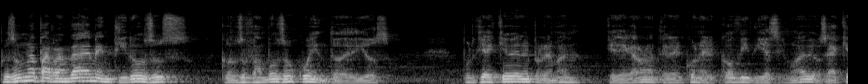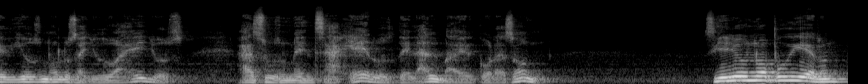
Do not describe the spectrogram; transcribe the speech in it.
pues son una parrandada de mentirosos con su famoso cuento de Dios, porque hay que ver el problema que llegaron a tener con el COVID-19, o sea que Dios no los ayudó a ellos, a sus mensajeros del alma, del corazón. Si ellos no pudieron,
